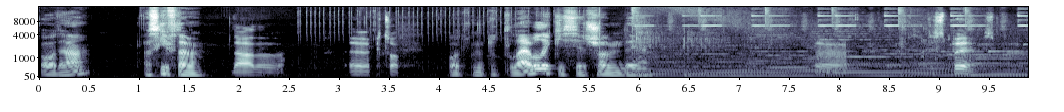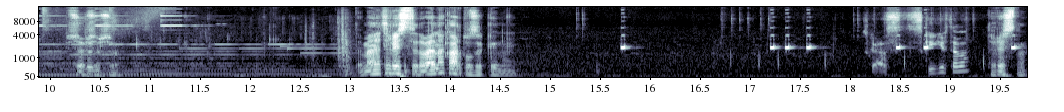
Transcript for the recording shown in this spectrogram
О, да? А скільки в тебе? Да, да, да. Е, 500. От, ну тут левел якийсь є, що він дає? Е, ти спи. Все, все, все. У мене 300, давай на карту закину. Ска- а с- Скільки в тебе? 300.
